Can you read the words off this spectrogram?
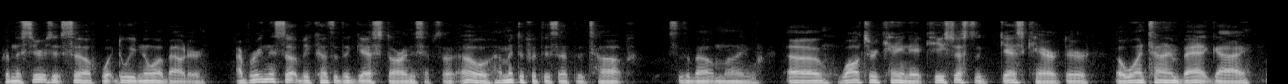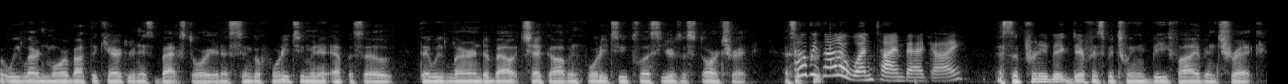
From the series itself, what do we know about her? I bring this up because of the guest star in this episode. Oh, I meant to put this at the top. This is about mine. Uh, Walter Koenig. He's just a guest character, a one-time bad guy, but we learned more about the character and his backstory in a single 42-minute episode than we learned about Chekov in 42 plus years of Star Trek. That's I hope he's not a one-time bad guy. that's a pretty big difference between B5 and Trek.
